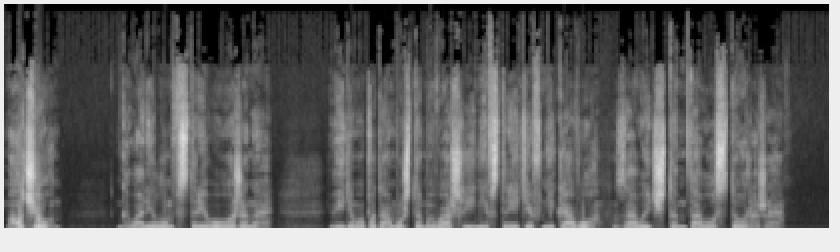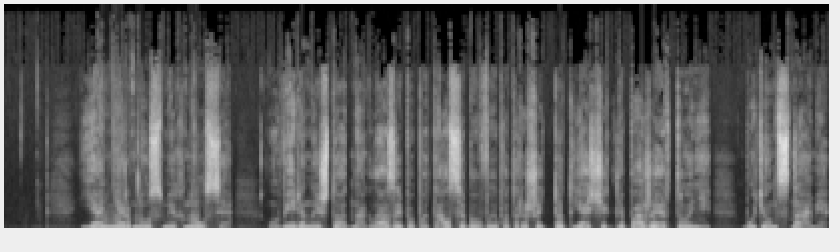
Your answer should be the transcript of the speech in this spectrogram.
Молчун!» Говорил он встревоженно. Видимо, потому что мы вошли, не встретив никого, за вычетом того сторожа. Я нервно усмехнулся, уверенный, что Одноглазый попытался бы выпотрошить тот ящик для пожертвований, будь он с нами,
